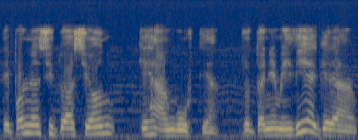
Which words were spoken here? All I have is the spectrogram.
te pone en una situación que es angustia. Yo tenía mis días que era...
